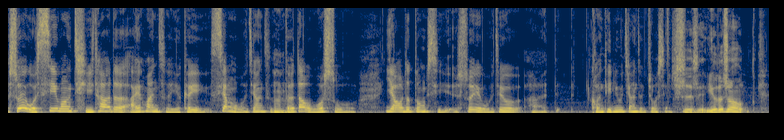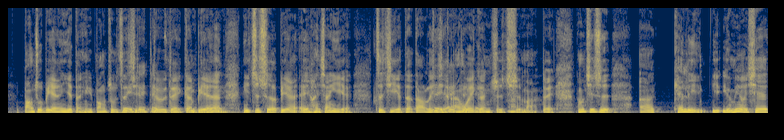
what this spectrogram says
所以我希望其他的癌患者也可以像我这样子得到我所要的东西，所以我就啊、continue 这样子做下去。是是，有的时候帮助别人也等于帮助自己，对对对不对？跟别人你支持了别人，哎，很像也自己也得到了一些安慰跟支持嘛。对，那么其实呃，Kelly 有有没有一些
